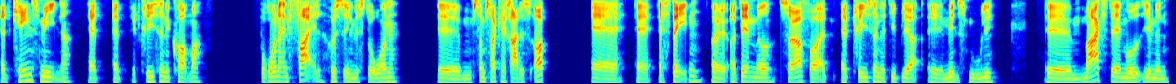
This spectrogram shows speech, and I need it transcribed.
at Keynes mener, at, at, at kriserne kommer på grund af en fejl hos investorerne, øh, som så kan rettes op af, af, af staten, og, og dermed sørge for, at, at kriserne de bliver øh, mindst muligt. Øh, Marx derimod, jamen,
